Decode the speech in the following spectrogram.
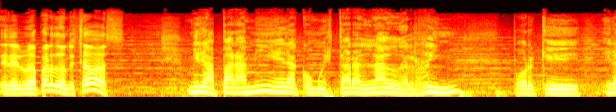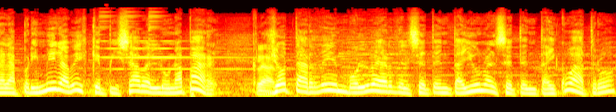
en el Luna Park donde estabas? Mira, para mí era como estar al lado del ring, porque era la primera vez que pisaba el Luna Park. Claro. Yo tardé en volver del 71 al 74,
